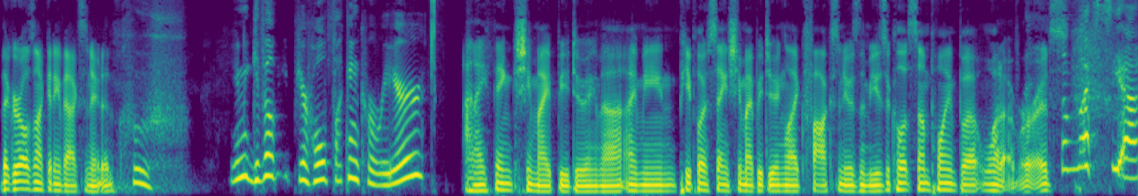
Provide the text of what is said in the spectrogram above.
the girl's not getting vaccinated. You're gonna give up your whole fucking career? And I think she might be doing that. I mean, people are saying she might be doing like Fox News the musical at some point, but whatever. It's Unless, yeah,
